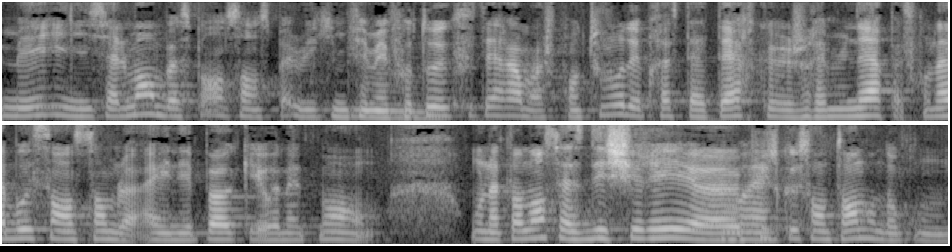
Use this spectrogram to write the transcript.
mais initialement, on bosse pas ensemble. C'est pas lui qui me fait mes photos, etc. Moi, je prends toujours des prestataires que je rémunère parce qu'on a bossé ensemble à une époque et honnêtement, on, a tendance à se déchirer euh, plus que s'entendre, donc on,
